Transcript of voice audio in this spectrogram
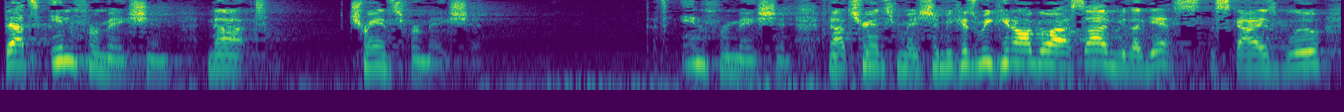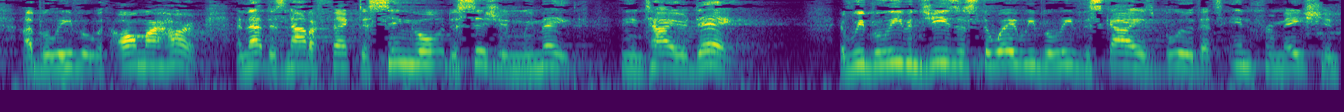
that's information, not transformation. That's information, not transformation. Because we can all go outside and be like, yes, the sky is blue. I believe it with all my heart. And that does not affect a single decision we make the entire day. If we believe in Jesus the way we believe the sky is blue, that's information.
